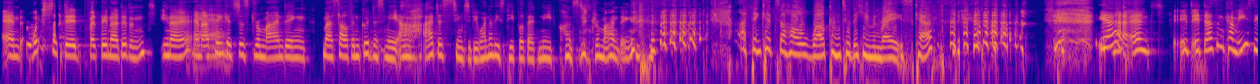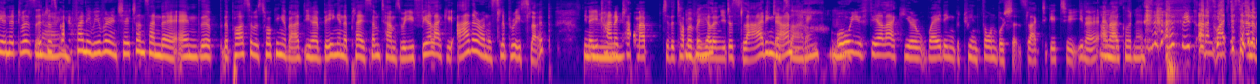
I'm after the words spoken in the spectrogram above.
and wish I did, but then I didn't, you know? And yeah. I think it's just reminding myself, and goodness me, oh, I just seem to be one of these people that need constant reminding. I think it's a whole welcome to the human race, Kath. yeah, and it, it doesn't come easy. And it was it no. was quite funny. We were in church on Sunday, and the the pastor was talking about you know being in a place sometimes where you feel like you're either on a slippery slope, you know, you're trying to mm. climb up to the top mm-hmm. of a hill mm-hmm. and you're just sliding just down, sliding. Mm. or you feel like you're wading between thorn bushes, like to get to you know. Oh and my I, goodness, I, said, I don't like the sound of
